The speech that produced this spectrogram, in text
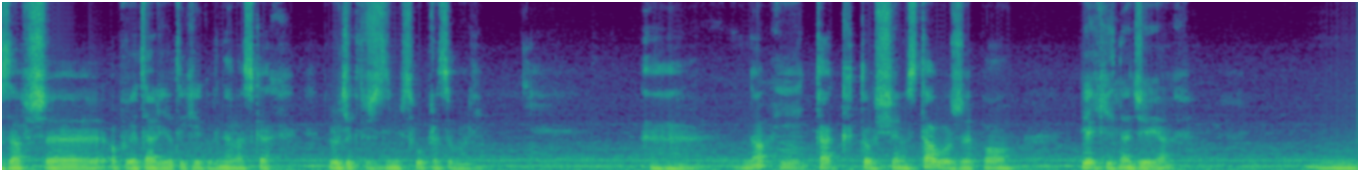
Zawsze opowiadali o tych jego wynalazkach ludzie, którzy z nim współpracowali. E, No i tak to się stało, że po wielkich nadziejach mm,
